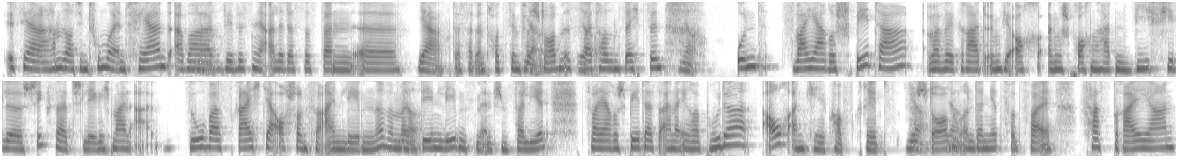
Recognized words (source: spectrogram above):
ist ja, haben sie auch den Tumor entfernt, aber ja. wir wissen ja alle, dass das dann, äh, ja, dass er dann trotzdem verstorben ja. ist 2016. Ja. Und zwei Jahre später, weil wir gerade irgendwie auch angesprochen hatten, wie viele Schicksalsschläge. Ich meine, sowas reicht ja auch schon für ein Leben, ne? wenn man ja. den Lebensmenschen verliert. Zwei Jahre später ist einer ihrer Brüder auch an Kehlkopfkrebs ja, verstorben ja. und dann jetzt vor zwei, fast drei Jahren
